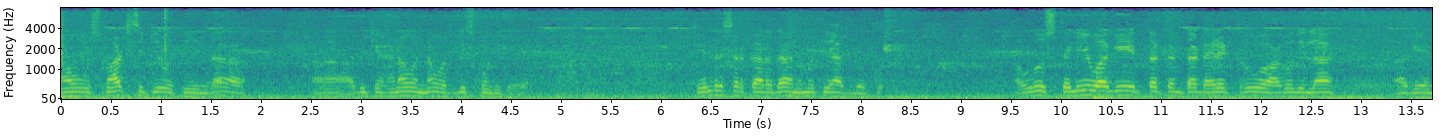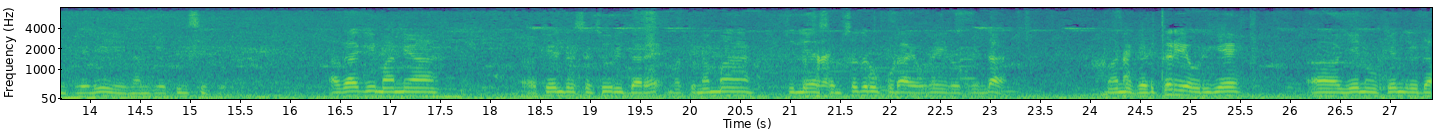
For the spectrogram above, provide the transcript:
ನಾವು ಸ್ಮಾರ್ಟ್ ಸಿಟಿ ವತಿಯಿಂದ ಅದಕ್ಕೆ ಹಣವನ್ನು ಒದಗಿಸ್ಕೊಂಡಿದ್ದೇವೆ. ಕೇಂದ್ರ ಸರ್ಕಾರದ ಅನುಮತಿ ಆಗಬೇಕು. ಅವರು ಸ್ಥಳೀಯವಾಗಿ ಇರ್ತಕ್ಕಂಥ ಡೈರೆಕ್ಟ್ರು ಆಗೋದಿಲ್ಲ ಹಾಗೆ ಅಂಥೇಳಿ ನಮಗೆ ತಿಳಿಸಿದ್ರು. ಹಾಗಾಗಿ ಮಾನ್ಯ ಕೇಂದ್ರ ಸಚಿವರಿದ್ದಾರೆ ಮತ್ತು ನಮ್ಮ ಜಿಲ್ಲೆಯ ಸಂಸದರು ಕೂಡ ಅವರೇ ಇರೋದ್ರಿಂದ ಮಾನ್ಯ ಗಡ್ಕರಿ ಅವರಿಗೆ ಏನು ಕೇಂದ್ರದ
